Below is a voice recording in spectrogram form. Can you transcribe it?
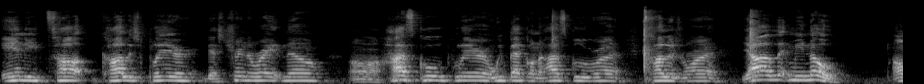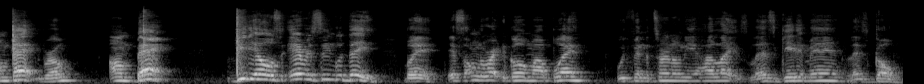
any top college player that's trending right now. Uh, high school player. We back on the high school run, college run. Y'all let me know. I'm back, bro. I'm back videos every single day. But it's only right to go, my boy. We finna turn on these highlights. Let's get it, man. Let's go.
